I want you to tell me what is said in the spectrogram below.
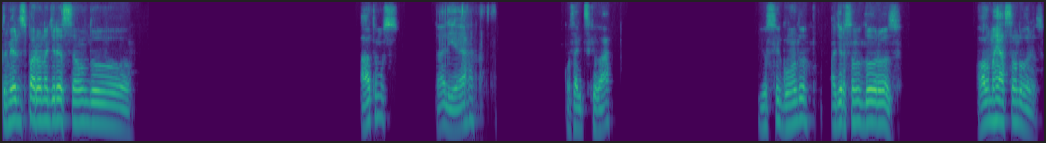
primeiro disparou na direção do Atomos. Tá, ele erra. Consegue te esquivar. E o segundo, a direção do Doloroso. Rola uma reação, Doloroso.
